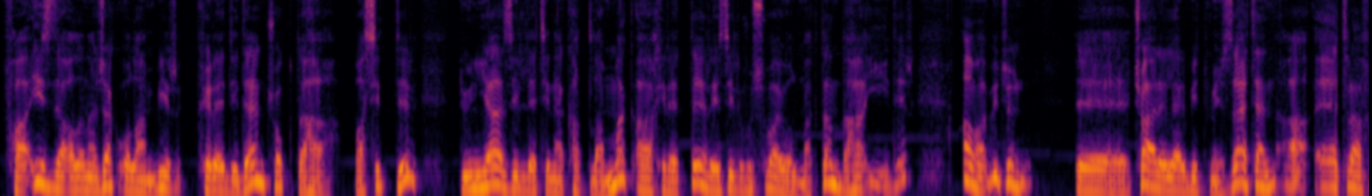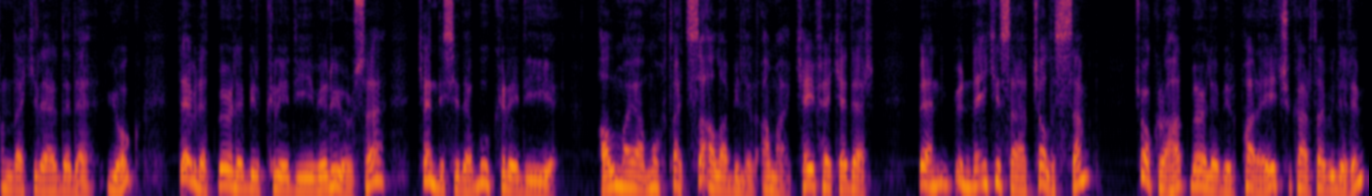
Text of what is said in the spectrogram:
faizle alınacak olan bir krediden çok daha basittir. Dünya zilletine katlanmak ahirette rezil rusvay olmaktan daha iyidir. Ama bütün e, çareler bitmiş. Zaten etrafındakilerde de yok. Devlet böyle bir krediyi veriyorsa kendisi de bu krediyi almaya muhtaçsa alabilir ama keyfe keder. Ben günde iki saat çalışsam çok rahat böyle bir parayı çıkartabilirim.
